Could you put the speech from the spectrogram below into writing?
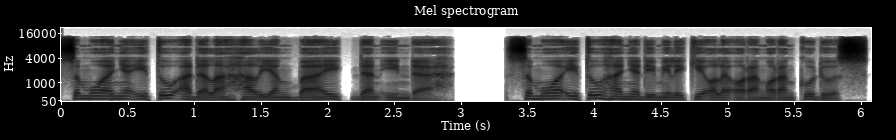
Semuanya itu adalah hal yang baik dan indah. Semua itu hanya dimiliki oleh orang-orang kudus,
